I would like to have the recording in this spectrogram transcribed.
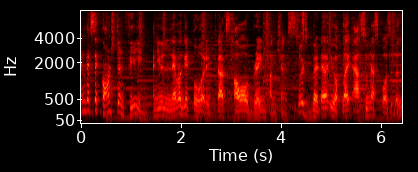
And that's a constant feeling and you will never get over it. That's how our brain functions. So it's better you apply as soon as possible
